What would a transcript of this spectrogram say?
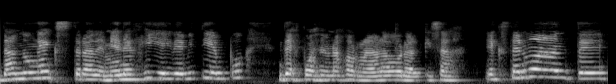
dando un extra de mi energía y de mi tiempo después de una jornada laboral quizás extenuante,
